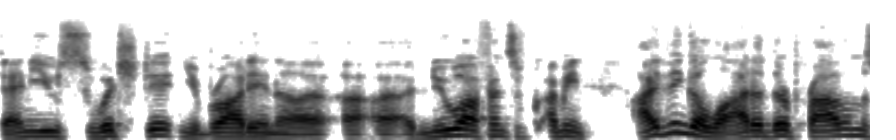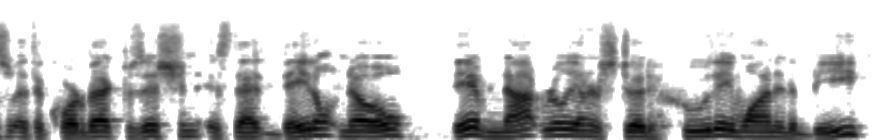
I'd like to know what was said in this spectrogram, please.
Then you switched it and you brought in a, a, a new offensive. I mean, I think a lot of their problems at the quarterback position is that they don't know, they have not really understood who they wanted to be,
